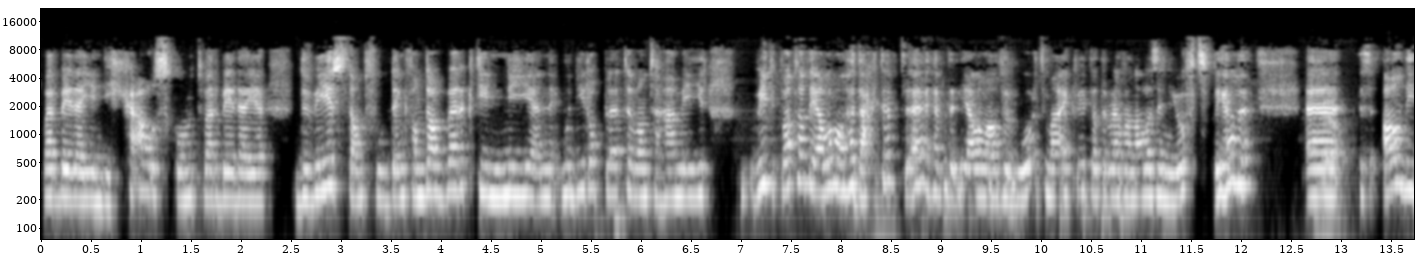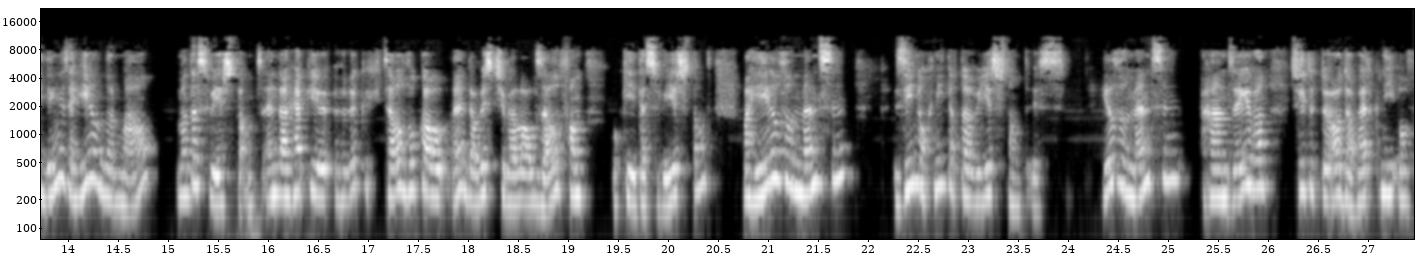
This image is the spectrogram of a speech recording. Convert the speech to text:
waarbij dat je in die chaos komt, waarbij dat je de weerstand voelt, denk van dat werkt hier niet en ik moet hier opletten, want ze gaan mij hier, weet ik wat dat je allemaal gedacht hebt, hè? je hebt het niet allemaal verwoord, maar ik weet dat er wel van alles in je hoofd speelde. Uh, Dus al die dingen zijn heel normaal. Maar dat is weerstand. En dan heb je gelukkig zelf ook al, hè, dat wist je wel al zelf van, oké, dat is weerstand. Maar heel veel mensen zien nog niet dat dat weerstand is. Heel veel mensen gaan zeggen van, ziet het, oh, dat werkt niet, of,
